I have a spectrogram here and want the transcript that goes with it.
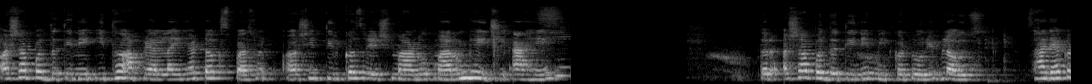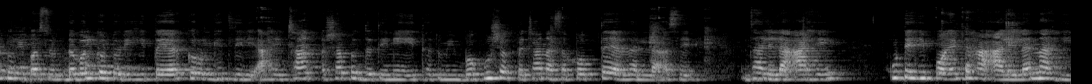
अशा पद्धतीने इथं आपल्याला ह्या टक्सपासून अशी तिरकस रेष मारू मारून घ्यायची आहे. तर अशा पद्धतीने मी कटोरी ब्लाउज साध्या कटोरीपासून डबल कटोरी ही तयार करून घेतलेली आहे. छान अशा पद्धतीने इथं तुम्ही बघू शकता छान असा पप तयार झालेला असेल झालेला आहे. कुठेही पॉइंट हा आलेला नाही.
